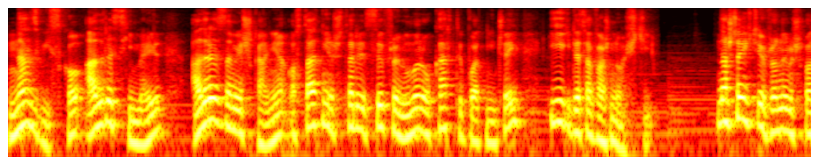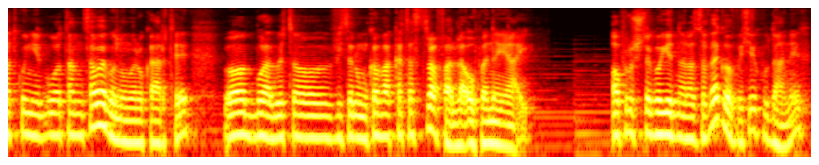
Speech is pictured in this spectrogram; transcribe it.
nazwisko, adres e-mail, adres zamieszkania, ostatnie cztery cyfry numeru karty płatniczej i jej data ważności. Na szczęście w żadnym przypadku nie było tam całego numeru karty, bo byłaby to wizerunkowa katastrofa dla OpenAI. Oprócz tego jednorazowego wycieku danych,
